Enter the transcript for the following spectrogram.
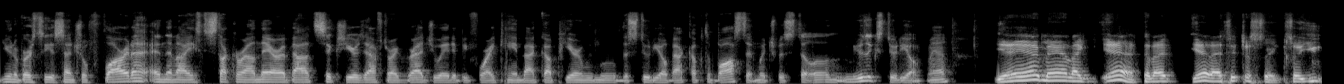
University of Central Florida, and then I stuck around there about six years after I graduated before I came back up here, and we moved the studio back up to Boston, which was still a music studio, man. yeah, yeah, man, like yeah, cause I yeah, that's interesting. So you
